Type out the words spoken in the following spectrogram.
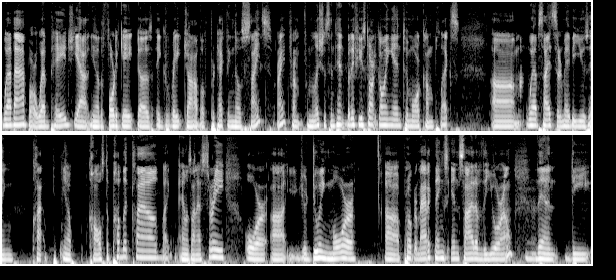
web app or web page, yeah, you know, the FortiGate does a great job of protecting those sites, right, from from malicious intent. But if you start going into more complex um, websites that are maybe using, clou- you know, calls to public cloud like Amazon S3, or uh, you're doing more uh, programmatic things inside of the URL, then the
